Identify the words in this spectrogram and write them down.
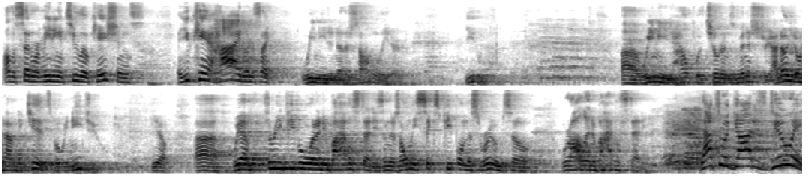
All of a sudden, we're meeting in two locations, and you can't hide when it's like, we need another song leader. You. Uh, we need help with children's ministry. I know you don't have any kids, but we need you. You know, uh, we have three people who want to do Bible studies, and there's only six people in this room, so we're all in a Bible study. That's what God is doing.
